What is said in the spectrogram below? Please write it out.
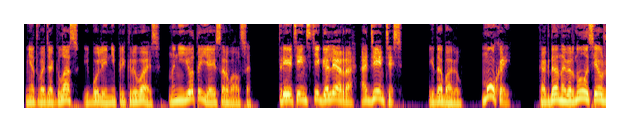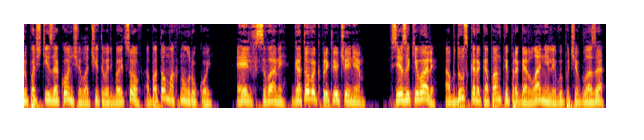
не отводя глаз и более не прикрываясь. На нее-то я и сорвался. «Третья инстига, Лерра, оденьтесь!» И добавил. «Мухой!» Когда она вернулась, я уже почти закончил отчитывать бойцов, а потом махнул рукой. «Эльф с вами! Готовы к приключениям?» Все закивали, Абду с каракопанкой прогорланили, выпучив глаза.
